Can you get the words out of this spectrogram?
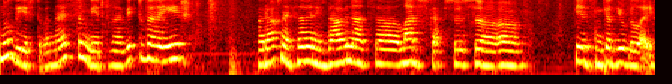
nu, virtuve. Mēs esam virtuvē. Virtuvē ir Rakstnieku savienības dāvināts uh, leduskapis uz uh, 50 gadu jubileju.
